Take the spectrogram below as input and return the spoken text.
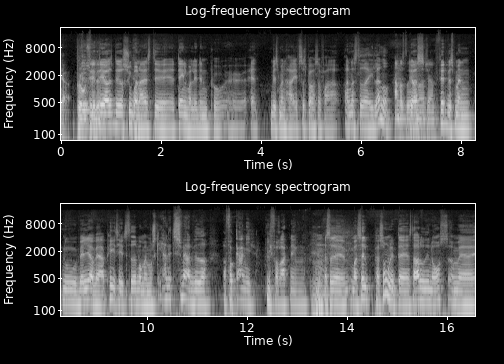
Ja. pros det, det. det, er også, det er også super nice, det Daniel var lidt inde på, øh, at hvis man har efterspørgsel fra andre steder i landet, Andre steder det er også, også ja. fedt, hvis man nu vælger at være PT et sted, hvor man måske har lidt svært ved at, få gang i, i forretningen. Mm. Altså øh, mig selv personligt, da jeg startede ude i Norge, som er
